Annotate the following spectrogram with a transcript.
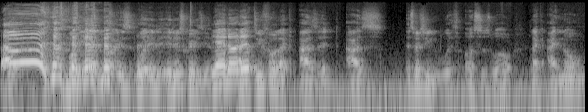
but, but yeah, no, it's but it, it is crazy. Yeah, Like, no, I it- do feel like as a, as especially with us as well. Like I know,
